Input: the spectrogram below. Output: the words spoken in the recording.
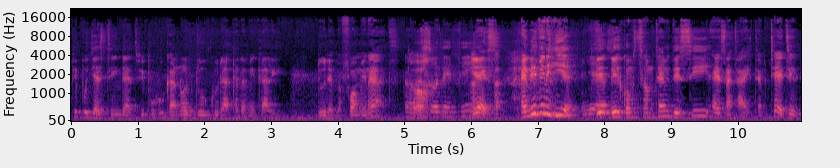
people just think that people who cannot do good academically do the performing arts. Oh, that's what they think. Yes. And even here, yes. they, they come, sometimes they see us at item 13,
